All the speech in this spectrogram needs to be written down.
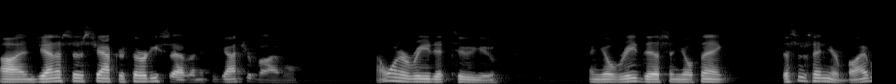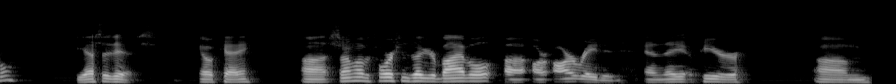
Uh, in Genesis chapter 37, if you got your Bible, I want to read it to you. And you'll read this and you'll think, this is in your Bible? Yes, it is. Okay. Uh, some of the portions of your Bible uh, are R rated and they appear, um,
